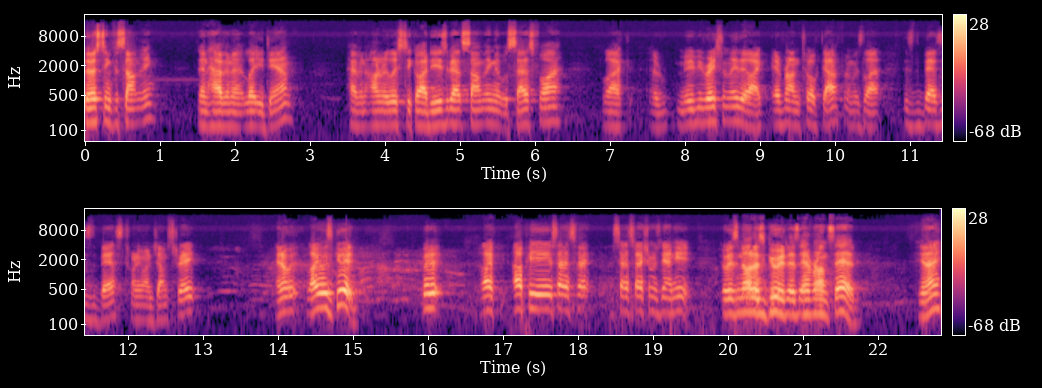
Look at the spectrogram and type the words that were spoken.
thirsting for something, than having it let you down, having unrealistic ideas about something that will satisfy. Like a movie recently, they're like everyone talked up and was like, "This is the best. This is the best." Twenty One Jump Street, and it was, like it was good, but it, like up here, satisfa- satisfaction was down here. It was not as good as everyone said, you know.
